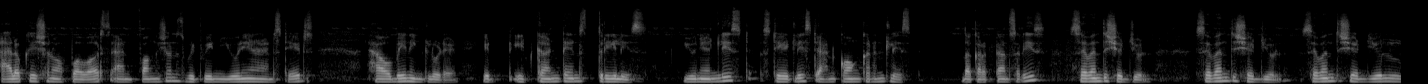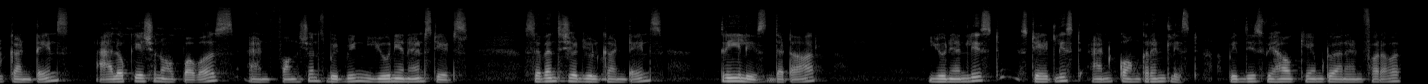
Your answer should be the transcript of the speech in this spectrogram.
allocation of powers and functions between union and states have been included. It, it contains three lists union list, state list, and concurrent list. The correct answer is seventh schedule. Seventh schedule. Seventh schedule contains allocation of powers and functions between union and states. Seventh schedule contains three lists that are union list, state list, and concurrent list. With this, we have came to an end for our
